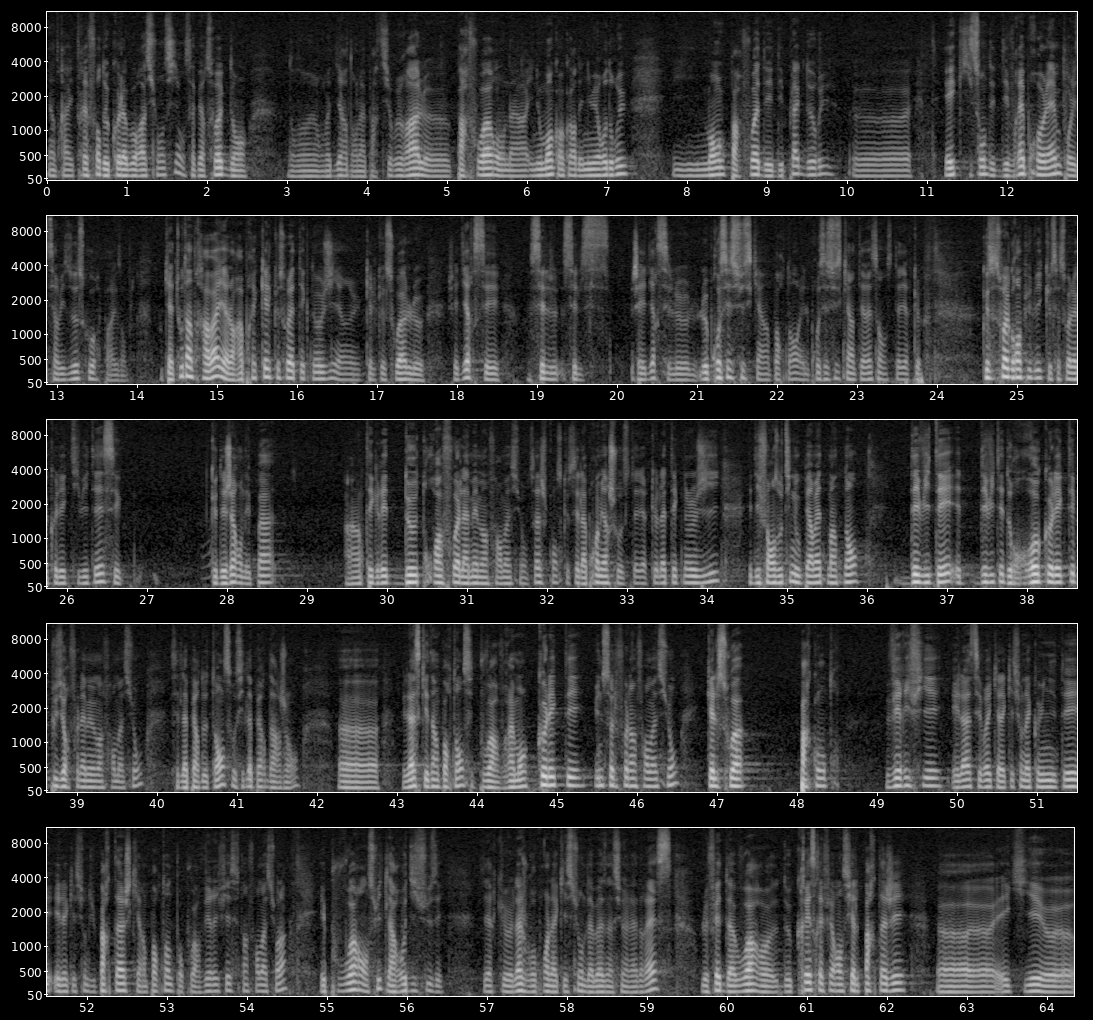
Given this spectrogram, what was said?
y a un travail très fort de collaboration aussi. On s'aperçoit que dans, la partie rurale, parfois on a, il nous manque encore des numéros de rue, il manque parfois des plaques de rue et qui sont des, vrais problèmes pour les services de secours, par exemple. Donc il y a tout un travail. Alors après, quelle que soit la technologie, hein, quel que soit le, j'allais dire, c'est, dire, c'est le, processus qui est important et le processus qui est intéressant. C'est-à-dire que que ce soit le grand public, que ce soit la collectivité, c'est que déjà on n'est pas à intégrer deux, trois fois la même information. Ça, je pense que c'est la première chose. C'est-à-dire que la technologie, les différents outils nous permettent maintenant d'éviter d'éviter de recollecter plusieurs fois la même information. C'est de la perte de temps, c'est aussi de la perte d'argent. Euh, et là, ce qui est important, c'est de pouvoir vraiment collecter une seule fois l'information, qu'elle soit par contre vérifiée. Et là, c'est vrai qu'il y a la question de la communauté et la question du partage qui est importante pour pouvoir vérifier cette information-là et pouvoir ensuite la rediffuser. C'est-à-dire que là, je reprends la question de la base nationale adresse, le fait d'avoir, euh, de créer ce référentiel partagé et qui est euh,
